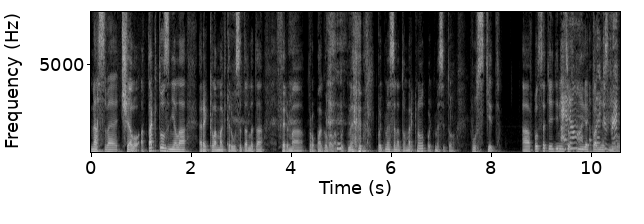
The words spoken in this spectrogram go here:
na své čelo. A tak to zněla reklama, kterou se tato firma propagovala. Pojďme, pojďme se na to mrknout, pojďme si to pustit. A v podstatě jediný, co v té reklamě znělo.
